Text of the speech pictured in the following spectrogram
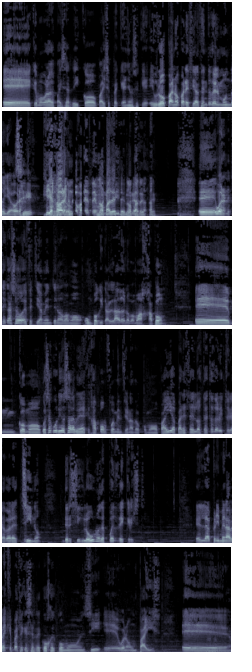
eh, que hemos hablado de países ricos, países pequeños, no sé qué, Europa, ¿no? Parecía el centro del mundo y ahora, y ahora no parecemos No parece, no parece. eh, bueno, en este caso, efectivamente, nos vamos un poquito al lado, nos vamos a Japón. Eh, como cosa curiosa, la primera vez que Japón fue mencionado como país aparece en los textos de los historiadores chinos del siglo I después de Cristo. Es la primera vez que parece que se recoge como en sí, eh, bueno, un país, eh,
